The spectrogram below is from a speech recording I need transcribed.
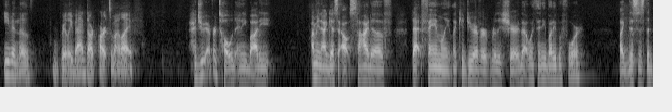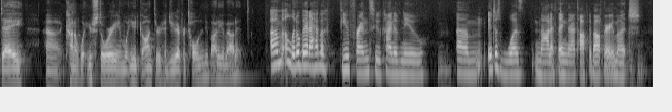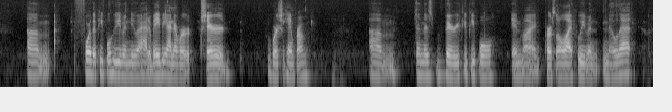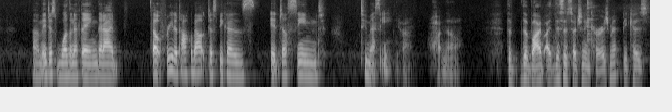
even those really bad dark parts of my life. Had you ever told anybody? I mean, I guess outside of that family, like, had you ever really shared that with anybody before? Like, this is the day, uh, kind of what your story and what you'd gone through. Had you ever told anybody about it? Um, a little bit. I have a few friends who kind of knew. Um, it just was not a thing that I talked about very much. Um, for the people who even knew I had a baby, I never shared where she came from. Um, and there's very few people in my personal life who even know that. Um, it just wasn't a thing that I felt free to talk about just because it just seemed too messy. Yeah, oh, no. The the Bible. I, this is such an encouragement because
